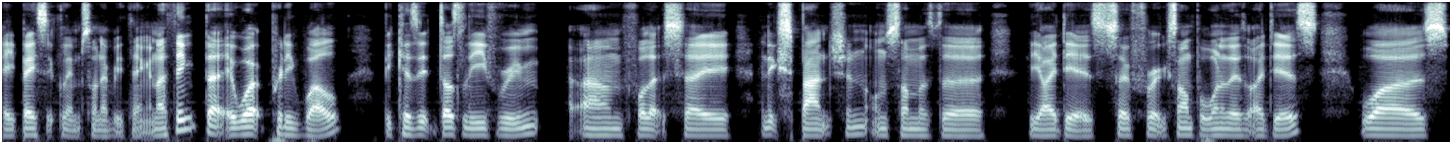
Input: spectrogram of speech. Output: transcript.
a basic glimpse on everything. And I think that it worked pretty well because it does leave room um, for, let's say, an expansion on some of the, the ideas. So, for example, one of those ideas was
